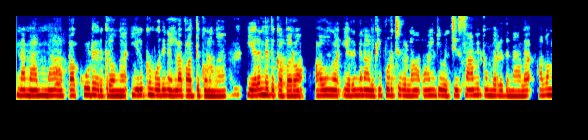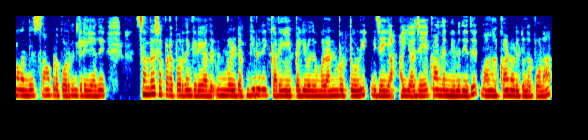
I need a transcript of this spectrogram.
நம்ம அம்மா அப்பா கூட இருக்கிறவங்க இருக்கும்போதே நல்லா பார்த்துக்கணுங்க இறந்ததுக்கு அப்புறம் அவங்க இறந்த நாளைக்கு பிடிச்சதெல்லாம் வாங்கி வச்சு சாமி கும்பிட்றதுனால அவங்க வந்து சாப்பிட போறதும் கிடையாது. சந்தோஷப்பட போறதும் கிடையாது. உங்களிடம் இறுதி கதையை பகிர்வது உங்கள் அன்பு தோழி விஜயா ஐயா ஜெயகாந்தன் எழுதியது. வாங்க காணொலிக்குள்ள போலாம்.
